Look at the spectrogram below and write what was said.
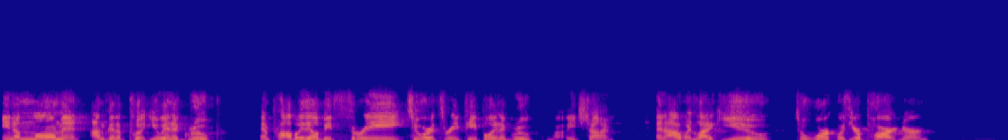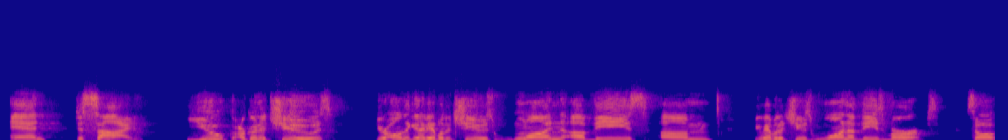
In a moment, I'm going to put you in a group, and probably there'll be three, two or three people in a group uh, each time. And I would like you to work with your partner and decide you are going to choose you're only going to be able to choose one of these um, you're going to be able to choose one of these verbs so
